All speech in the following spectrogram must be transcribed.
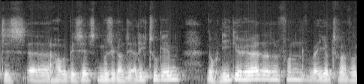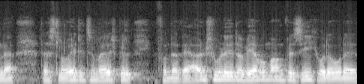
das äh, habe ich bis jetzt, muss ich ganz ehrlich zugeben, noch nie gehört. Also von, weil ich habe zwar von der, dass Leute zum Beispiel von der Realschule der Werbung machen für sich oder, oder äh,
